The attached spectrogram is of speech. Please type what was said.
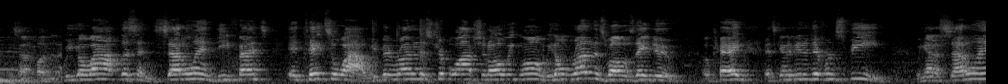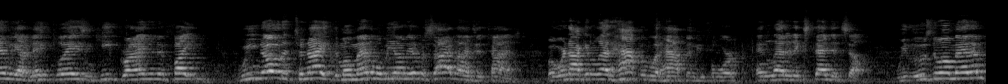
Let's have fun tonight. We go out, listen, settle in, defense. It takes a while. We've been running this triple option all week long. We don't run it as well as they do, okay? It's going to be at a different speed. We got to settle in, we got to make plays and keep grinding and fighting. We know that tonight the momentum will be on the other sidelines at times, but we're not going to let happen what happened before and let it extend itself. We lose the momentum,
